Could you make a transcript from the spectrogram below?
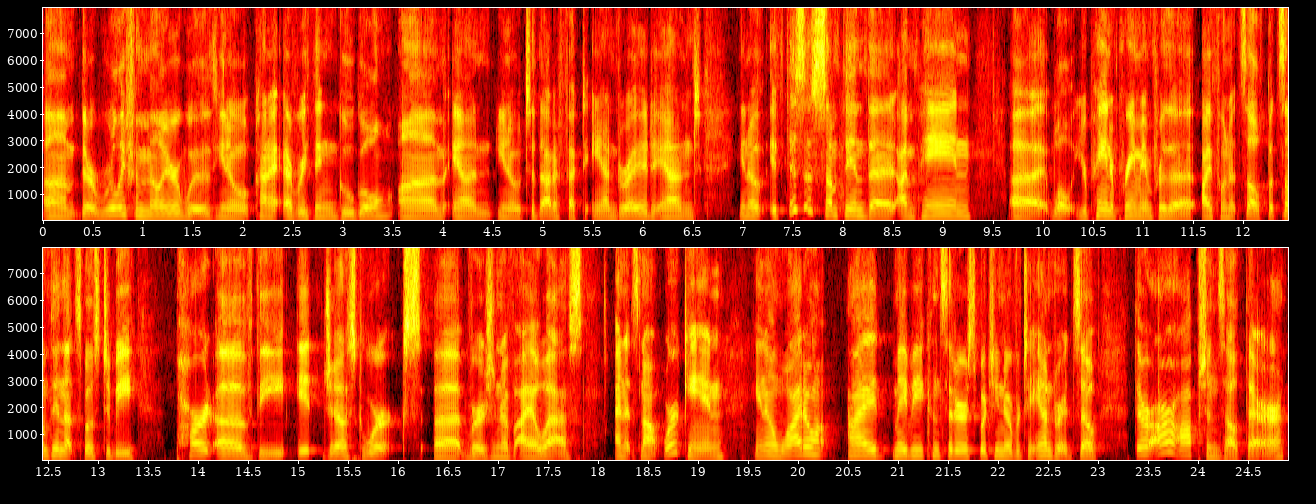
um, they're really familiar with, you know, kind of everything Google um, and, you know, to that effect, Android. And, you know, if this is something that I'm paying, uh, well, you're paying a premium for the iPhone itself, but something that's supposed to be part of the it just works uh, version of iOS and it's not working, you know, why don't I maybe consider switching over to Android? So there are options out there.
